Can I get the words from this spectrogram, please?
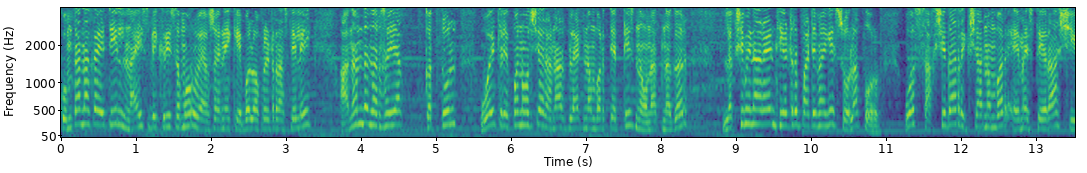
कुमटानाका येथील नाईस बेकरी समोर व्यवसायाने केबल ऑपरेटर असलेले आनंद नरसय्या कत्तुल वय त्रेपन्न वर्ष राहणार फ्लॅट नंबर तेहतीस नवनाथ नगर लक्ष्मीनारायण थिएटर पाठीमागे सोलापूर व साक्षीदार रिक्षा नंबर एम एस तेरा शी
